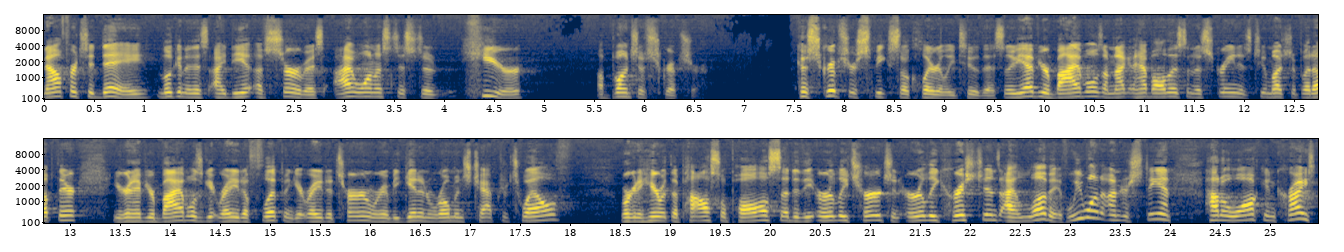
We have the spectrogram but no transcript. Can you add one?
Now, for today, looking at this idea of service, I want us just to hear a bunch of Scripture. Because Scripture speaks so clearly to this. So, if you have your Bibles, I'm not going to have all this on the screen, it's too much to put up there. You're going to have your Bibles, get ready to flip and get ready to turn. We're going to begin in Romans chapter 12. We're going to hear what the Apostle Paul said to the early church and early Christians. I love it. If we want to understand how to walk in Christ,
